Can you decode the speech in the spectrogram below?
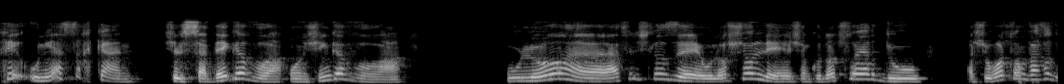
אחי, הוא נהיה שחקן של שדה גבוה, עונשין גבוה, הוא לא, האפל שלו זה, הוא לא שולש, הנקודות שלו ירדו, השורות שלו מבאסות,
